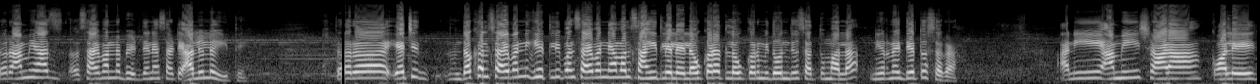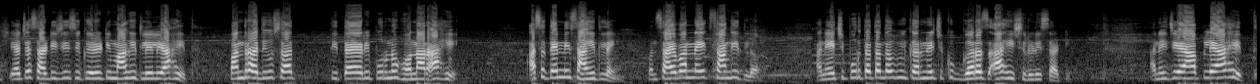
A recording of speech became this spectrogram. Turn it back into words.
तर आम्ही आज साहेबांना भेट देण्यासाठी आलेलो आहे इथे. तर याची दखल साहेबांनी घेतली पण साहेबांनी आम्हाला सांगितलेलं आहे लवकरात लवकर मी दोन दिवसात तुम्हाला निर्णय देतो सगळा. आणि आम्ही शाळा कॉलेज याच्यासाठी जी सिक्युरिटी मागितलेली आहेत पंधरा दिवसात ती तयारी पूर्ण होणार आहे असं त्यांनी सांगितलं आहे पण साहेबांना एक सांगितलं आणि याची पूर्तता तुम्ही करण्याची खूप गरज आहे शिर्डीसाठी. आणि जे आपले आहेत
